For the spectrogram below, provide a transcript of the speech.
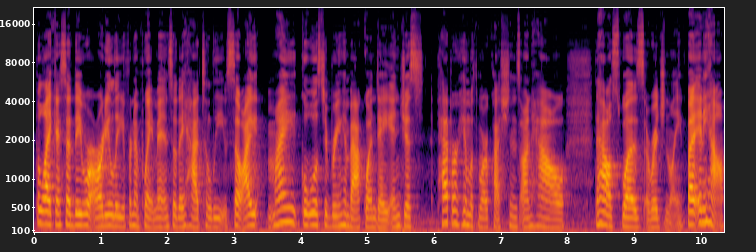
But like I said, they were already late for an appointment, and so they had to leave. So I my goal is to bring him back one day and just pepper him with more questions on how the house was originally. But anyhow,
